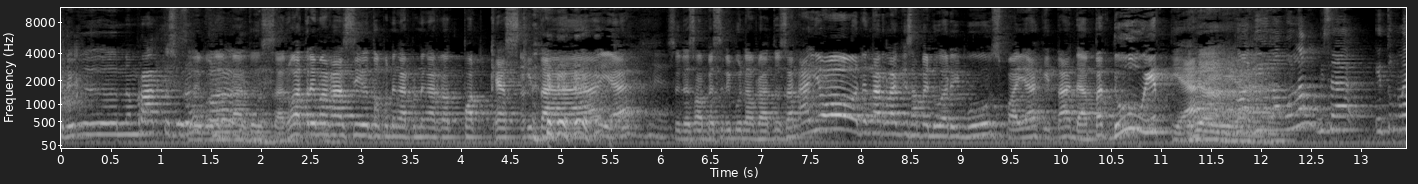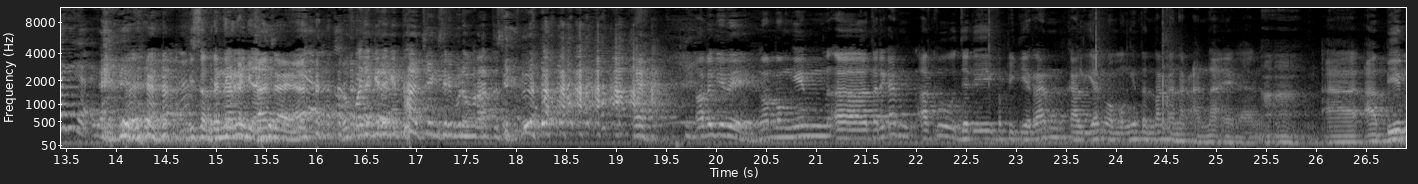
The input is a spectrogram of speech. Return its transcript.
1600 berapa? 1600-an. Wah, terima kasih untuk pendengar-pendengar podcast kita ya. Sudah sampai 1600-an. Ayo dengar lagi sampai 2000 supaya kita dapat duit ya. Iya. Kalau diulang-ulang bisa hitung lagi nggak? Bisa benerin kita aja ya. Rupanya kita kita aja yang 1600 itu. Tapi gini, ngomongin eh, tadi kan aku jadi kepikiran kalian ngomongin tentang anak-anak ya kan. Heeh. Uh, Abim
